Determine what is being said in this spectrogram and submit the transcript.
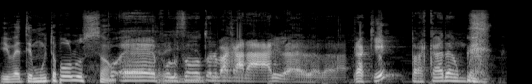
E vai ter muita poluição. É, poluição noturna pra caralho. Pra quê? Pra caramba.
